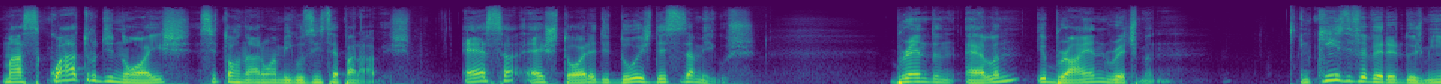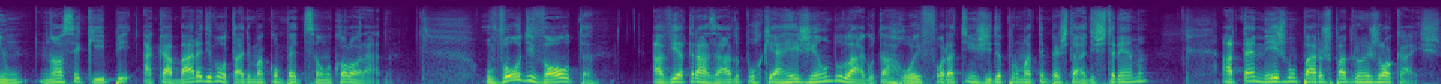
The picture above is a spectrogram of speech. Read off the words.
Mas quatro de nós se tornaram amigos inseparáveis. Essa é a história de dois desses amigos. Brandon Allen e Brian Richmond. Em 15 de fevereiro de 2001, nossa equipe acabara de voltar de uma competição no Colorado. O voo de volta havia atrasado porque a região do Lago Tahoe fora atingida por uma tempestade extrema, até mesmo para os padrões locais.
